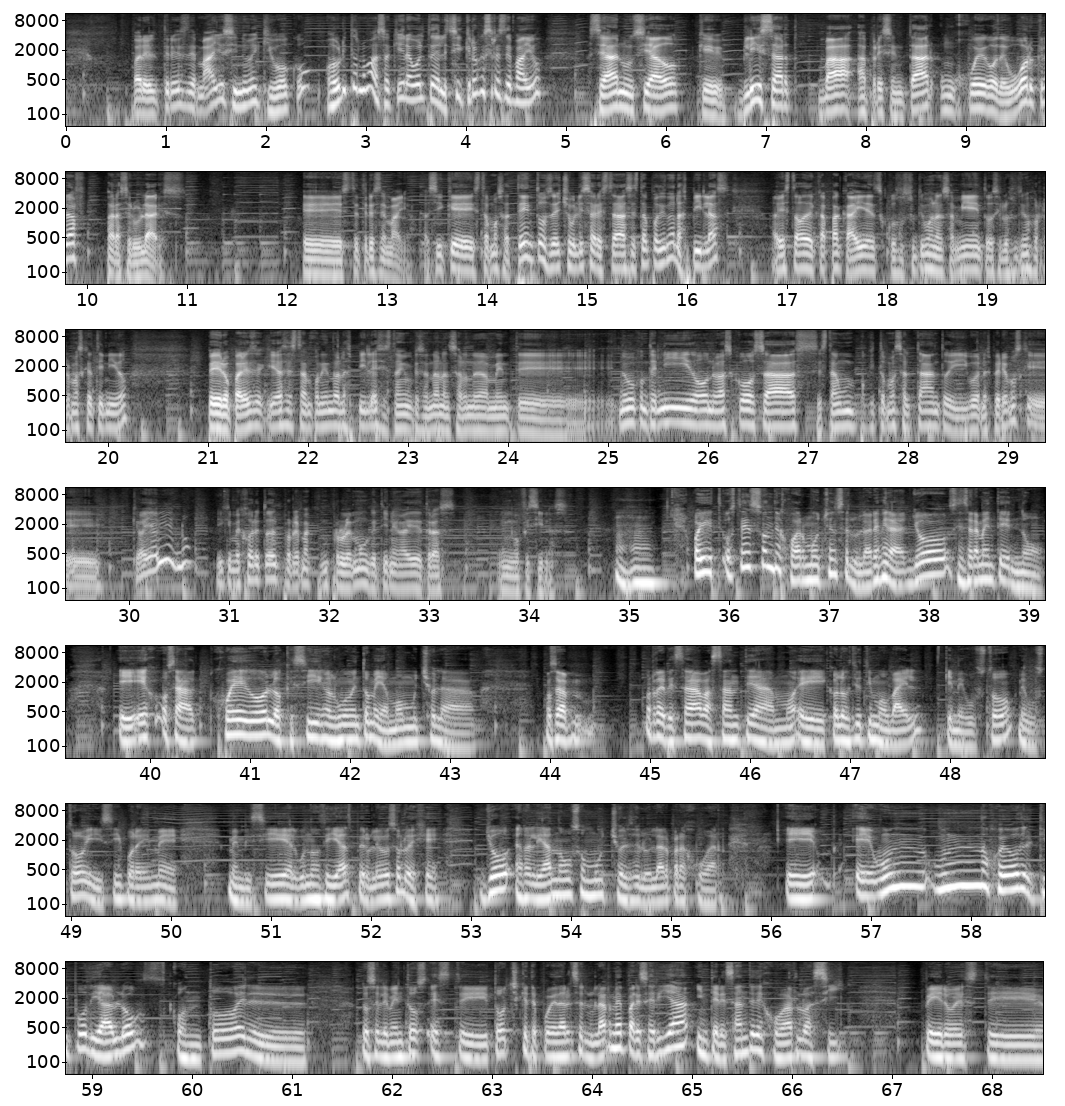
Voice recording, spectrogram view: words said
para el 3 de mayo, si no me equivoco. Ahorita nomás, aquí a la vuelta del... Sí, creo que es 3 de mayo se ha anunciado que Blizzard va a presentar un juego de Warcraft para celulares. Eh, este 3 de mayo. Así que estamos atentos. De hecho, Blizzard está, se está poniendo las pilas. Había estado de capa caída con sus últimos lanzamientos y los últimos problemas que ha tenido. Pero parece que ya se están poniendo las pilas y están empezando a lanzar nuevamente nuevo contenido, nuevas cosas. Están un poquito más al tanto y bueno, esperemos que, vaya bien, ¿no? Y que mejore todo el problema, un problema que tienen ahí detrás en oficinas. Oye, ¿ustedes son de jugar mucho en celulares? Mira, yo sinceramente no. Eh, o sea, juego, lo que sí en algún momento me llamó mucho la... O sea, regresaba bastante a eh, Call of Duty Mobile, que me gustó, me gustó y sí, por ahí me, me envicié algunos días, pero luego eso lo dejé. Yo en realidad no uso mucho el celular para jugar. Eh, un, un, juego del tipo Diablo con todo el los elementos este, touch que te puede dar el celular. Me parecería interesante de jugarlo así. Pero este.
